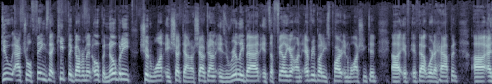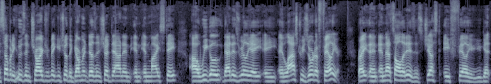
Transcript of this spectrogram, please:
do actual things that keep the government open. Nobody should want a shutdown. A shutdown is really bad. It's a failure on everybody's part in Washington uh, if, if that were to happen. Uh, as somebody who's in charge of making sure the government doesn't shut down in, in, in my state, uh, we go, that is really a, a, a last resort of failure, right? And, and that's all it is. It's just a failure. You get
